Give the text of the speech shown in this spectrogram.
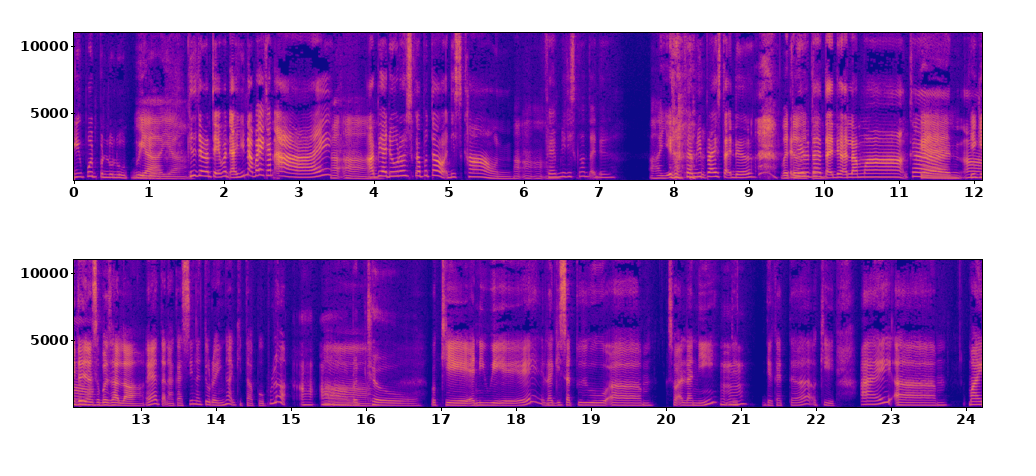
you pun perlu duit ya tu. ya Kita jangan take advantage. Ah, You nak bayarkan I. ah Habis ada orang suka apa tau? Discount. ah, ah. Family discount tak ada. Ah ya Family price tak ada. betul Dia betul tak ada alamak kan. kan Jadi kita Ah. jangan sebab salah eh tak nak kasih nanti orang ingat kita apa pula Ah, ah, Ah. betul. Okay anyway lagi satu um, soalan ni dia, dia kata okay I um My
